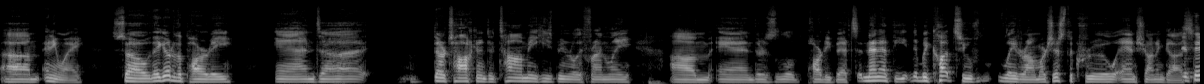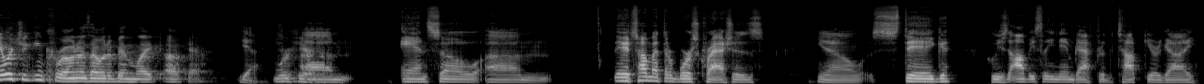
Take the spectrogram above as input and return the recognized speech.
um, anyway, so they go to the party and uh, they're talking to Tommy. He's being really friendly. Um, and there's little party bits, and then at the we cut to later on, where it's just the crew and Shawn and Gus. If they were drinking Coronas, I would have been like, okay, Yeah. we're here. Um, and so um, they're talking about their worst crashes. You know, Stig, who's obviously named after the Top Gear guy,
